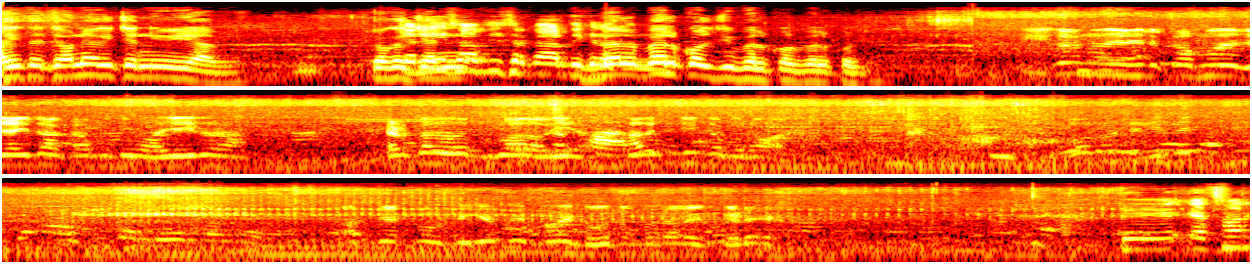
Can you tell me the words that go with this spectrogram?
ਅਸੀਂ ਤਾਂ ਚਾਹੁੰਦੇ ਆ ਕਿ ਚੰਨੀ ਹੋਈ ਆਵੇ। ਕਿਉਂਕਿ ਚੰਨੀ ਸਾਹਿਬ ਦੀ ਸਰਕਾਰ ਦੇਖਣਾ ਬਿਲ- ਬਿਲਕੁਲ ਜੀ ਬਿਲਕੁਲ ਬਿਲਕੁਲ ਇਹਦਾ ਨਾ ਇਹ ਕੰਮ ਦਾ ਚਾਹੀਦਾ ਕੰਮ ਦੀ ਆ ਜਾਈਦਾ। ਸੜਕਾਂ ਦਾ ਬੁਰਾ ਹੋ ਗਿਆ। ਹਰ ਇੱਕ ਚੀਜ਼ ਦਾ ਬੁਰਾ ਹੈ। ਅੱਜ ਤੇ ਇਸ ਵਾਰ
